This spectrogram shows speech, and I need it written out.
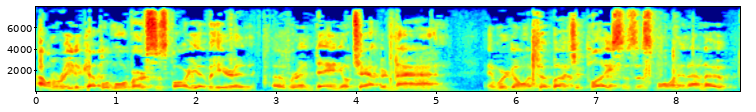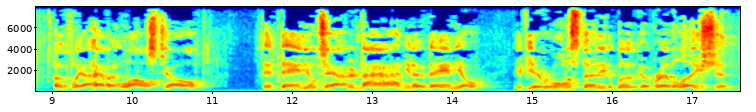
I want to read a couple of more verses for you over here and over in Daniel chapter nine. And we're going to a bunch of places this morning. I know hopefully I haven't lost y'all. In Daniel chapter 9, you know, Daniel, if you ever want to study the book of Revelation,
